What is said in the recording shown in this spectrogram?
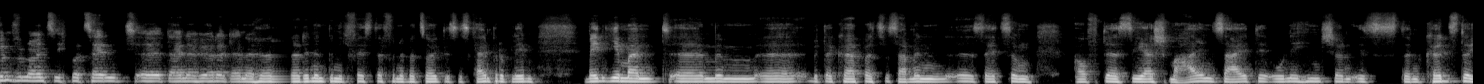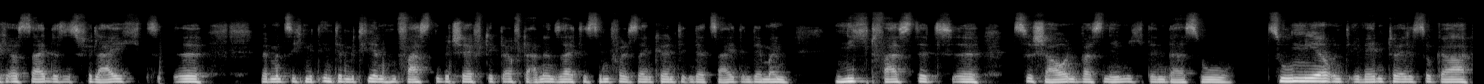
95 Prozent äh, deiner Hörer, deiner Hörerinnen bin ich fest davon überzeugt, ist es kein Problem. Wenn jemand äh, mit, äh, mit, der Körperzusammensetzung auf der sehr schmalen Seite ohnehin schon ist, dann könnte es durchaus sein, dass es vielleicht, wenn man sich mit intermittierendem Fasten beschäftigt, auf der anderen Seite sinnvoll sein könnte, in der Zeit, in der man nicht fastet, zu schauen, was nehme ich denn da so zu mir und eventuell sogar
